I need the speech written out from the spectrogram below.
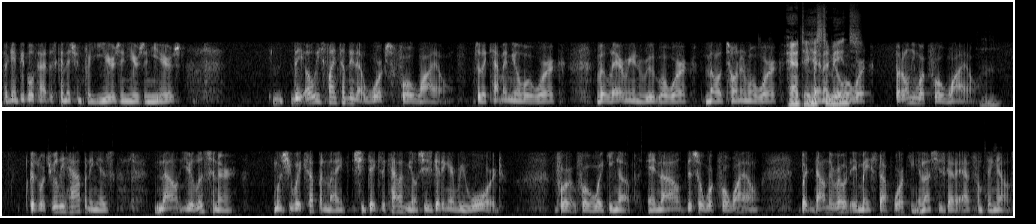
again, people have had this condition for years and years and years. They always find something that works for a while. So the chamomile will work valerian root will work, melatonin will work, antihistamines will work, but only work for a while. Mm-hmm. Because what's really happening is now your listener, when she wakes up at night, she takes a chamomile. She's getting a reward for for waking up, and now this will work for a while. But down the road, it may stop working, and now she's got to add something else.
